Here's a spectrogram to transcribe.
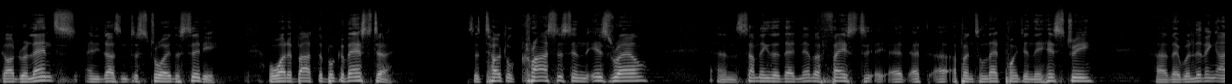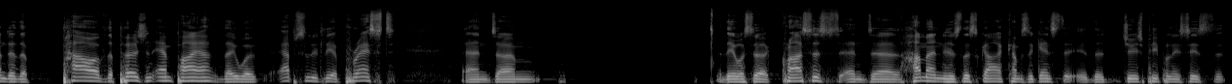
God relents and he doesn't destroy the city. Or what about the book of Esther? It's a total crisis in Israel and something that they'd never faced at, at, uh, up until that point in their history. Uh, they were living under the power of the Persian Empire, they were absolutely oppressed. And um, there was a crisis, and uh, Haman, who's this guy, comes against the, the, Jewish people and he says that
